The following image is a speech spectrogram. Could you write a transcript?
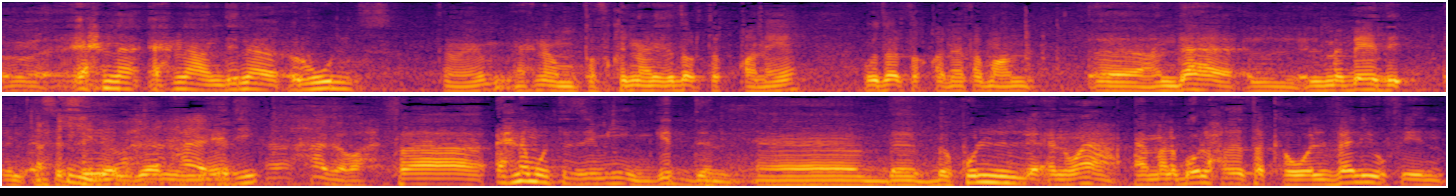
آه، إحنا إحنا عندنا rules تمام؟ إحنا متفقين على إدارة القناة. وإدارة القناة طبعا آه، عندها ال- المبادئ الأساسية اللي من النادي. حاجة واحدة. فإحنا ملتزمين جدا آه، بكل أنواع. أما أنا بقول لحضرتك هو ال value فين؟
